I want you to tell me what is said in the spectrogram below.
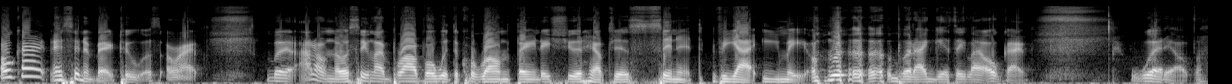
Okay? And send it back to us. All right? But I don't know. It seemed like Bravo with the Corona thing, they should have just sent it via email. but I guess they like, okay whatever.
